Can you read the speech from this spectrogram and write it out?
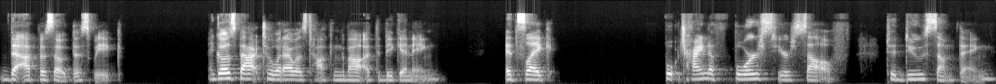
the episode this week. It goes back to what I was talking about at the beginning. It's like trying to force yourself to do something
